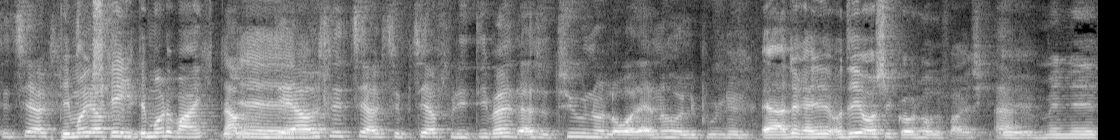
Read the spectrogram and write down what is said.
det er til at det må ikke ske, fordi, det må det bare ikke. Jamen, det er også lidt til at acceptere, fordi de vandt altså 20-0 over et andet hold i puljen. Ja, det er rigtigt, og det er også et godt hold faktisk. Ja. Øh, men, øh,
